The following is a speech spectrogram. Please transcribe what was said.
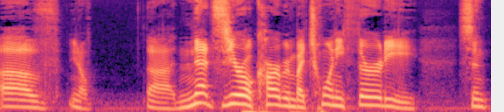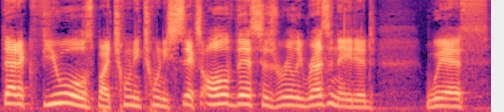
of you know uh, net zero carbon by 2030, synthetic fuels by 2026. All of this has really resonated with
